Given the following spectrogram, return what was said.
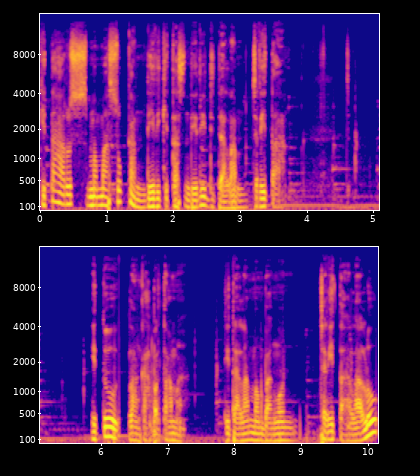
kita harus memasukkan diri kita sendiri di dalam cerita. Itu langkah pertama di dalam membangun cerita. Lalu,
